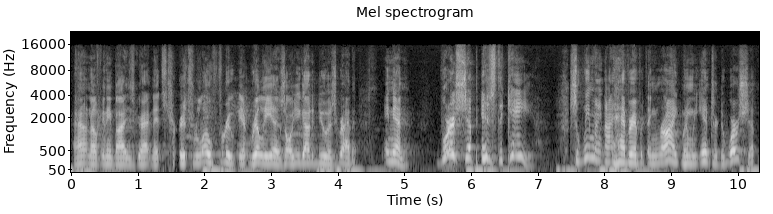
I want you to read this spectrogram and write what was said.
I don't know if anybody's grabbing it. It's, it's low fruit. It really is. All you got to do is grab it. Amen. Worship is the key. So we might not have everything right when we enter to worship.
